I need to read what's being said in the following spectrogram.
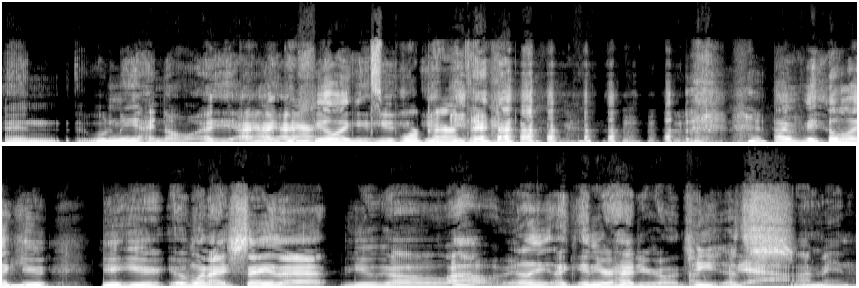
and what do you mean i know i i, I, I feel like you, it's you poor parenting. i feel like you you, you when I say that, you go, "Wow, really?" Like in your head, you're going, "Geez, that's, Yeah, I mean,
